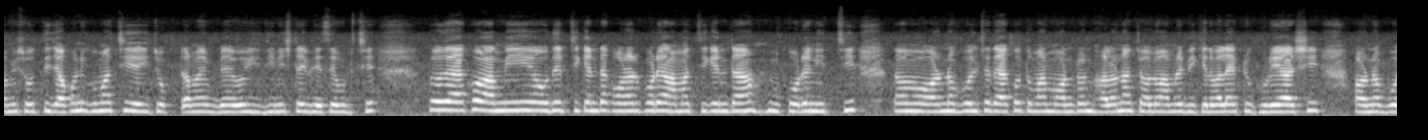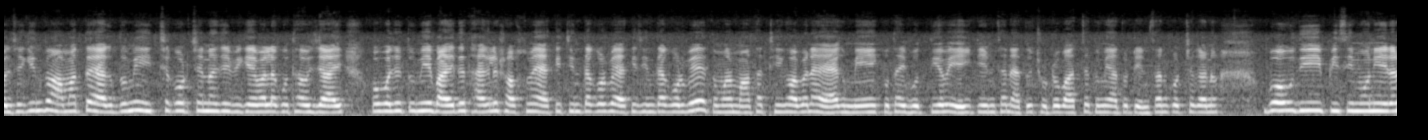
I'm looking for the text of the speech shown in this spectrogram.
আমি সত্যি যখনই ঘুমাচ্ছি এই চোখটা আমার ওই জিনিসটাই ভেসে উঠছে। তো দেখো, আমি ওদের চিকেনটা করার পরে আমার চিকেনটা করে নিচ্ছি। তো অর্ণব বলছে, দেখো, তোমার মন টন ভালো না, চলো আমরা বিকেলবেলা একটু ঘুরে আসি। অর্ণব বলছে, কিন্তু আমার তো একদমই ইচ্ছে করছে না যে বিকেলবেলা কোথাও যাই। ও বলছে, তুমি বাড়িতে থাকলে সবসময় একই চিন্তা করবে, একই চিন্তা করবে। তোমার মাথা ঠিক হবে না, এক মেয়ে কোথায় ভর্তি হবে? এই টেনশান, এত ছোট বাচ্চা, তুমি এত টেনশান করছ কেন? বৌদি, পিসিমণি, এরা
